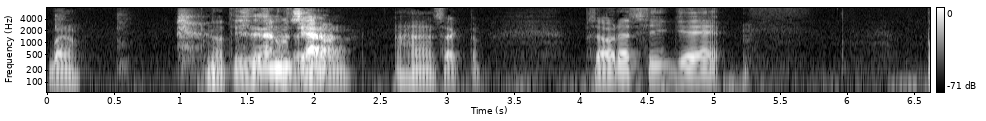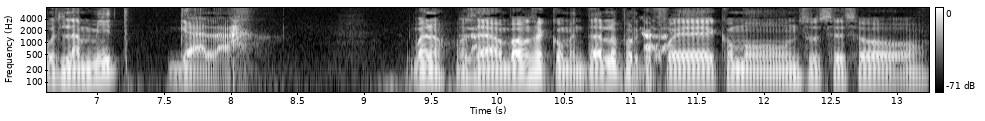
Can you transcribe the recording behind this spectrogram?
Bueno, noticias Se anunciaron. salieron. Ajá, exacto. Pues ahora sigue. Pues la Mid Gala. Bueno, o La- sea, vamos a comentarlo porque fue como un suceso.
